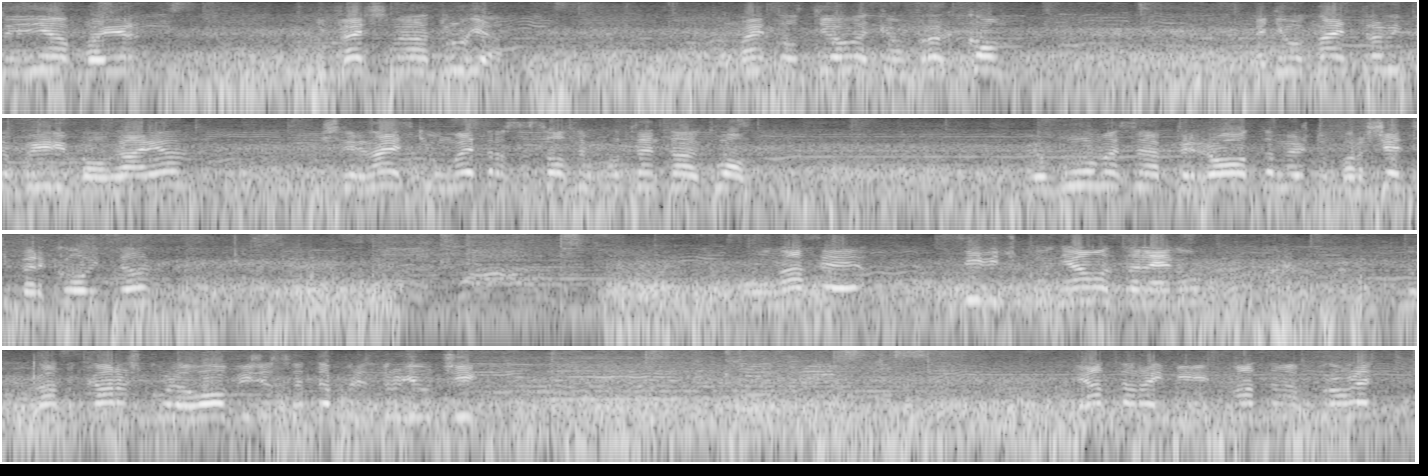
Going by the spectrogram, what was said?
От единия баир и вече сме на другия. В момента отиваме към връх Ком. Един от най-стръмните баири в България. 14 км с 8% наклон. Любуваме се на природата между Вършец и Берковица. У нас е сивичко, няма зелено, но когато караш колело, вижда света през други очи. Вятъра и мирисмата на пролет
